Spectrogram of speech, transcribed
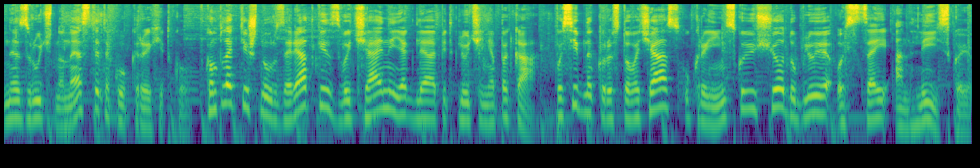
Незручно нести таку крихітку. В комплекті шнур зарядки звичайний як для підключення ПК. Посібник користувача з українською, що дублює ось цей англійською.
